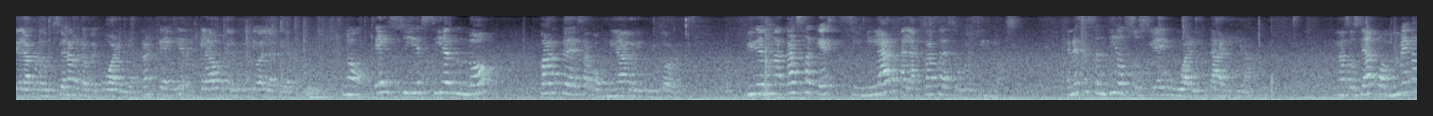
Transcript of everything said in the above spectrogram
de la producción agropecuaria. No es que hay esclavos que cultivan la tierra. No, él sigue siendo parte de esa comunidad de agricultores. Vive en una casa que es similar a las casas de sus vecinos. En ese sentido, sociedad igualitaria. Una sociedad con menos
